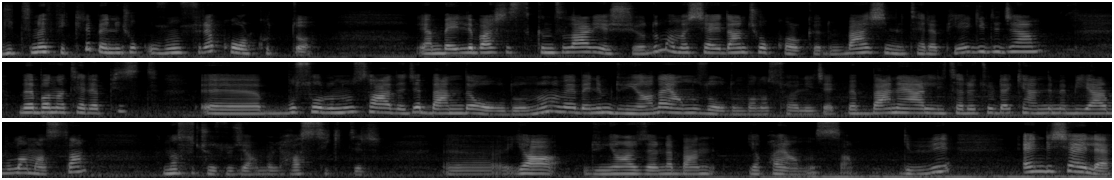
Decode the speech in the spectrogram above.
gitme fikri beni çok uzun süre korkuttu. Yani belli başlı sıkıntılar yaşıyordum ama şeyden çok korkuyordum. Ben şimdi terapiye gideceğim ve bana terapist e, bu sorunun sadece bende olduğunu ve benim dünyada yalnız olduğumu bana söyleyecek. Ve ben eğer literatürde kendime bir yer bulamazsam nasıl çözeceğim böyle hassiktir. E, ya dünya üzerine ben yapayalnızsam gibi bir endişeyle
